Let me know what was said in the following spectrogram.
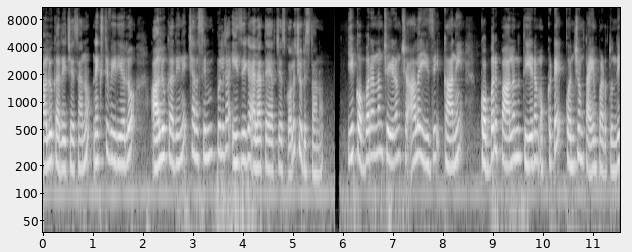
ఆలూ కర్రీ చేశాను. నెక్స్ట్ వీడియోలో ఆలూ కర్రీని చాలా సింపుల్గా ఈజీగా ఎలా తయారు చేసుకోవాలో చూపిస్తాను. ఈ కొబ్బరన్నం చేయడం చాలా ఈజీ కానీ కొబ్బరి పాలను తీయడం ఒక్కటే కొంచెం టైం పడుతుంది.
